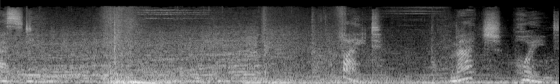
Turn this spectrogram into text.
Bastion. Fight. Match point.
